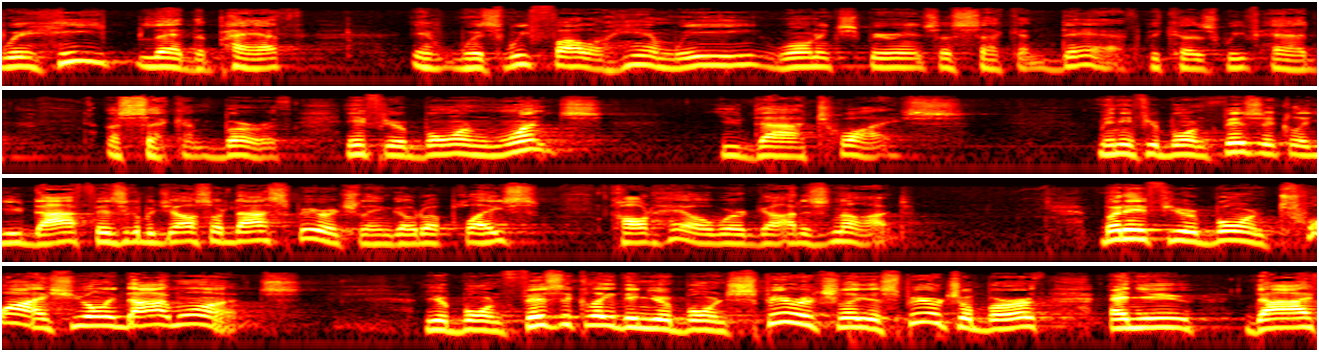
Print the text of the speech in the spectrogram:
where he led the path, if as we follow him, we won't experience a second death because we've had a second birth. If you're born once, you die twice. Meaning, if you're born physically, you die physically, but you also die spiritually and go to a place called hell where God is not. But if you're born twice, you only die once. You're born physically, then you're born spiritually, the spiritual birth, and you die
